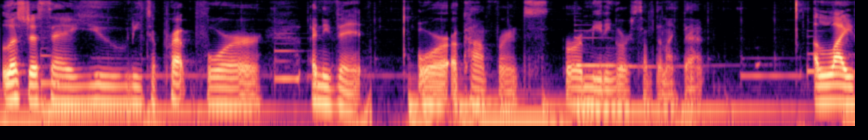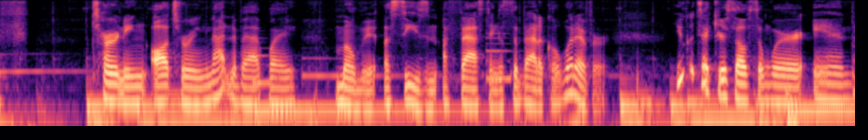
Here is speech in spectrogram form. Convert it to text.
let's just say, you need to prep for an event or a conference or a meeting or something like that. A life turning, altering, not in a bad way, moment, a season, a fasting, a sabbatical, whatever. You could take yourself somewhere and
